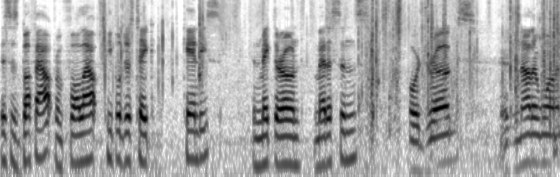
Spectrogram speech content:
This is Buff Out from Fallout. People just take candies and make their own medicines or drugs. There's another one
